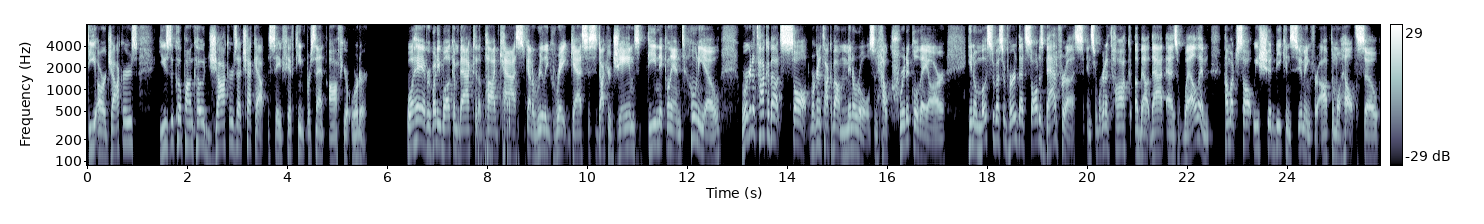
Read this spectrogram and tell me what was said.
DR Jockers. Use the coupon code Jockers at checkout to save 15% off your order. Well, hey, everybody, welcome back to the podcast. Got a really great guest. This is Dr. James DiNicolantonio. We're going to talk about salt. We're going to talk about minerals and how critical they are. You know, most of us have heard that salt is bad for us. And so we're going to talk about that as well and how much salt we should be consuming for optimal health. So,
